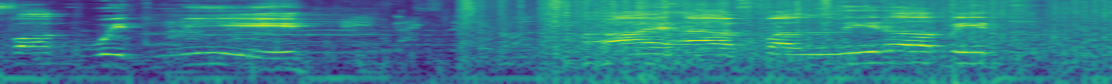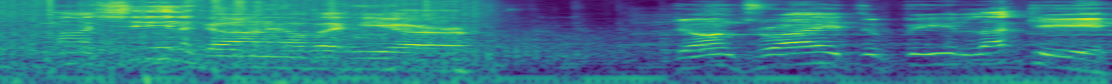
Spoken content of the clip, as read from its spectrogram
fuck with me. I have a little bit machine gun over here. Don't try to be lucky.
